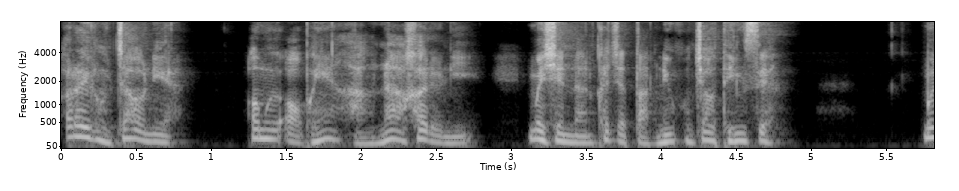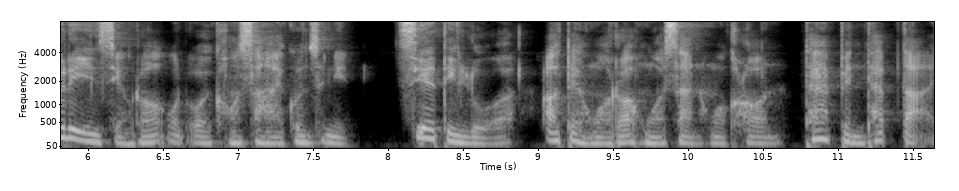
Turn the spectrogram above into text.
อะไรของเจ้าเนี่ย เอามือออกไปให้ห่างหน้าข้าเดี๋ยวนี้ ไม่เช่นนั้นข้าจะตัดนิ้วของเจ้าทิ้งเสีย เมื่อได้ยินเสียงร้องโอดโอยของสหายคนสนิท เสี้ยติงหลัว เอาแต่หัวเราะหัวสั่นหัวคลอน แทบเป็นแทบตาย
